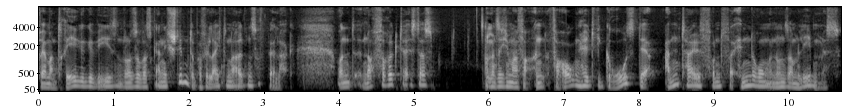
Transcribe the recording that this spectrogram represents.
wäre man träge gewesen oder sowas gar nicht stimmt, aber vielleicht in einer alten Software lag. Und noch verrückter ist das, wenn man sich immer vor, vor Augen hält, wie groß der Anteil von Veränderungen in unserem Leben ist.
